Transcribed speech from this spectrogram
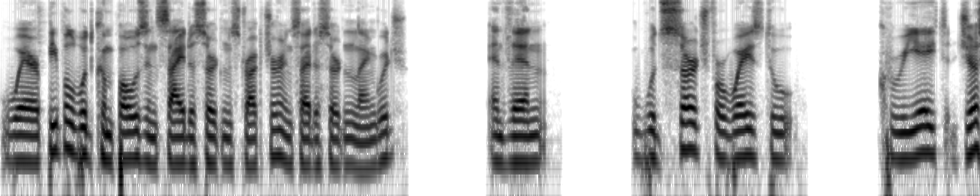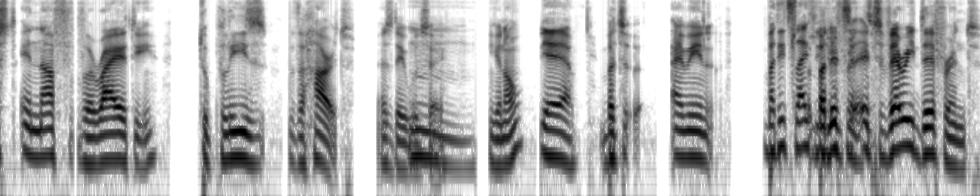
where people would compose inside a certain structure inside a certain language and then would search for ways to create just enough variety to please the heart as they would say Mm. you know yeah, yeah but I mean, but it's slightly but it's different it's very different.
